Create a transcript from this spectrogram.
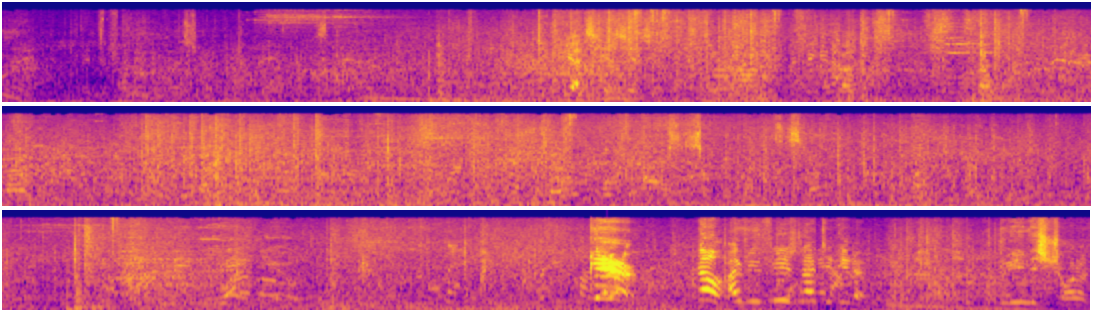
We need to find a place to hold the point. GPS, yes, yes, yes. Take it one. Go one. Go one. They got it. Go. Okay, this is so good. This is stuff. Get her! No, I refuse not to get her. We need this Charlotte,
